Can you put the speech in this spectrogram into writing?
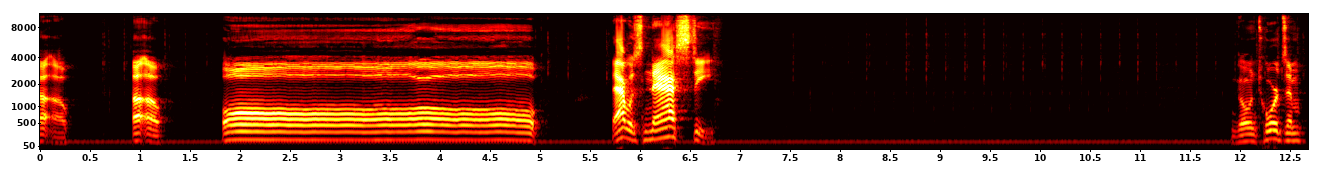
Uh-oh. Uh-oh. Oh. That was nasty. I'm going towards him.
